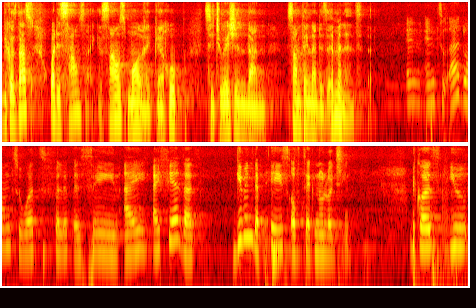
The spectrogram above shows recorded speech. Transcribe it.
Because that's what it sounds like. It sounds more like a hope situation than something that is imminent. And, to add on to what Philip is saying, I, I fear that given the pace of technology, because you,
